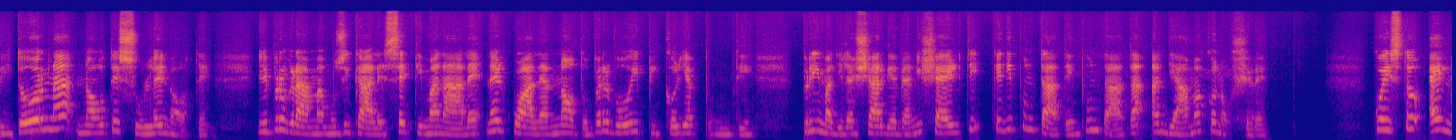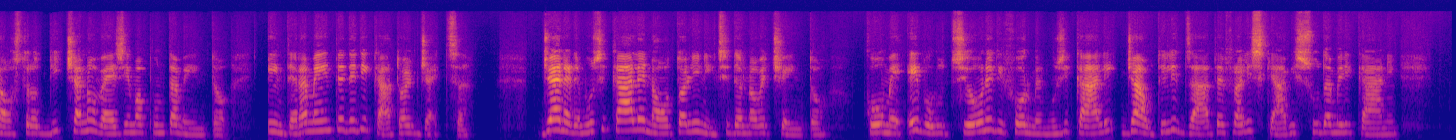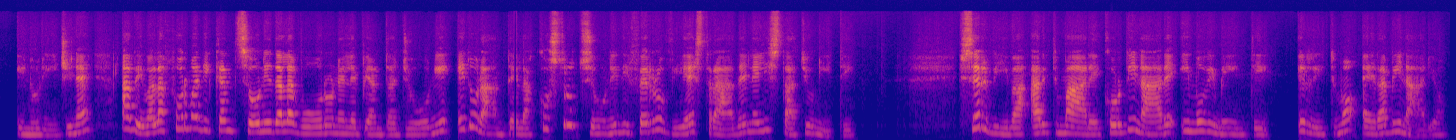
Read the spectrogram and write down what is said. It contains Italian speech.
Ritorna Note sulle note, il programma musicale settimanale nel quale annoto per voi piccoli appunti, prima di lasciarvi ai brani scelti che di puntata in puntata andiamo a conoscere. Questo è il nostro diciannovesimo appuntamento, interamente dedicato al jazz, genere musicale noto agli inizi del Novecento, come evoluzione di forme musicali già utilizzate fra gli schiavi sudamericani in origine aveva la forma di canzoni da lavoro nelle piantagioni e durante la costruzione di ferrovie e strade negli Stati Uniti. Serviva a ritmare e coordinare i movimenti. Il ritmo era binario.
